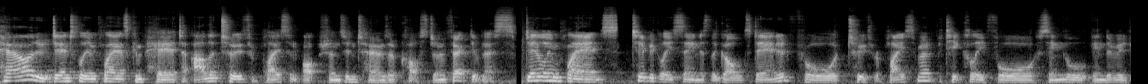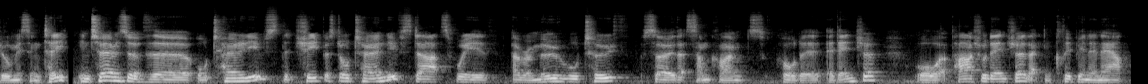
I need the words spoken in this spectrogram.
How do dental implants compare to other tooth replacement options in terms of cost and effectiveness? Dental implants typically seen as the gold standard for tooth replacement, particularly for single individual missing teeth. In terms of the alternatives, the cheapest alternative starts with a removable tooth, so that's sometimes called a, a denture or a partial denture that can clip in and out.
